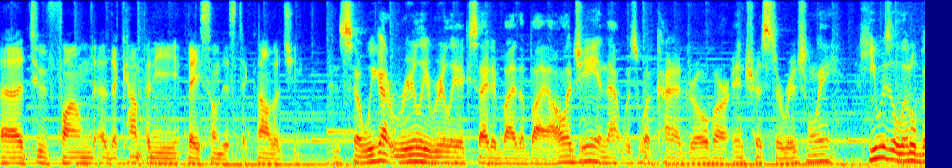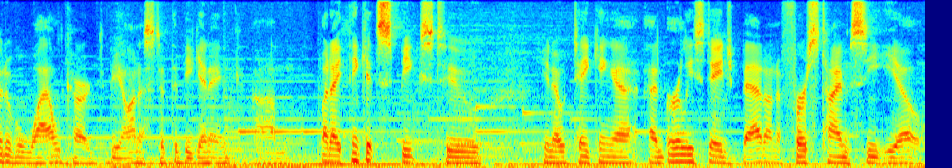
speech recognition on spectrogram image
uh, to found uh, the company based on this technology. And so we got really, really excited by the biology, and that was what kind of drove our interest originally. He was a little bit of a wild card, to be honest, at the beginning, um, but I think it speaks to, you know, taking a, an early stage bet on a first-time CEO.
